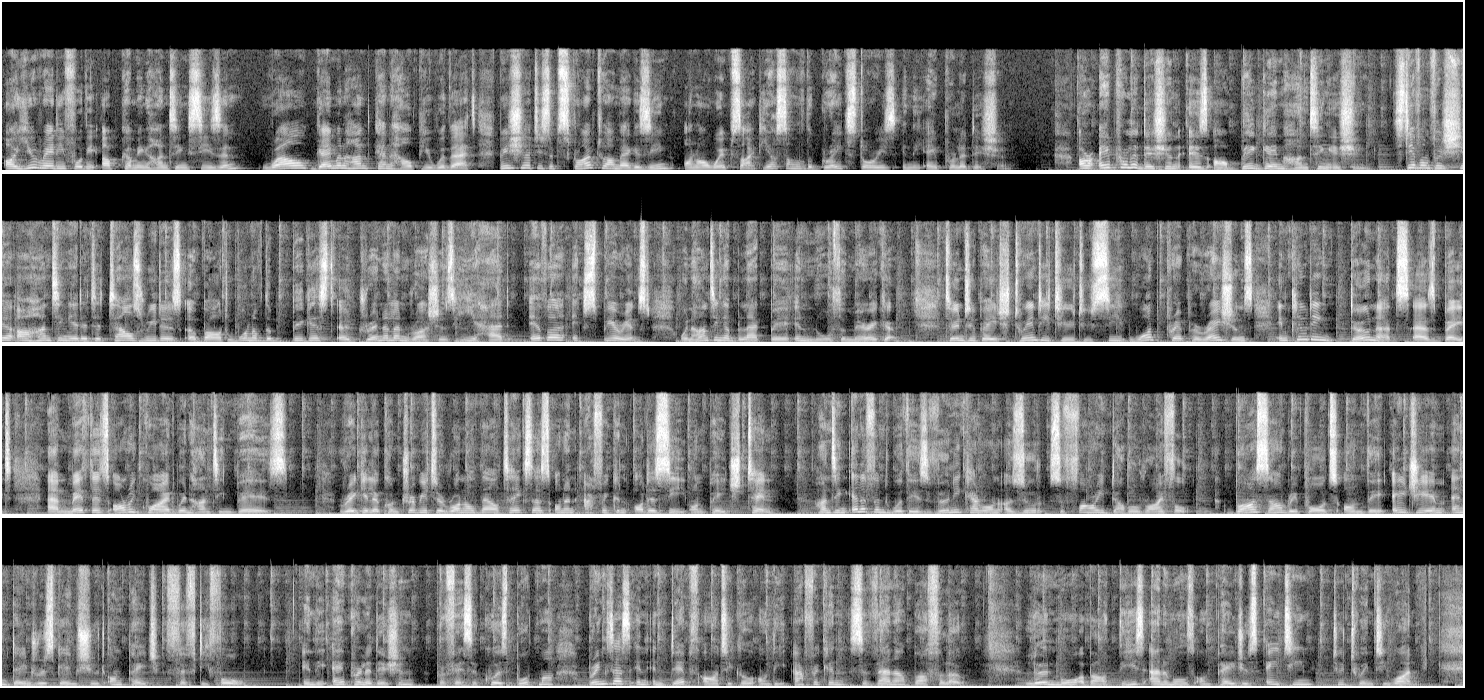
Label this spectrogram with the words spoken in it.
Are you ready for the upcoming hunting season? Well, Game and Hunt can help you with that. Be sure to subscribe to our magazine on our website. Here are some of the great stories in the April edition. Our April edition is our big game hunting issue. Stefan Fischer, our hunting editor, tells readers about one of the biggest adrenaline rushes he had ever experienced when hunting a black bear in North America. Turn to page 22 to see what preparations, including donuts as bait, and methods are required when hunting bears. Regular contributor Ronald Nell takes us on an African odyssey on page 10 hunting elephant with his Verni Caron Azur Safari double rifle. Basa reports on the AGM and dangerous game shoot on page 54. In the April edition, Professor Koos Botma brings us an in-depth article on the African savanna buffalo. Learn more about these animals on pages 18 to 21.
